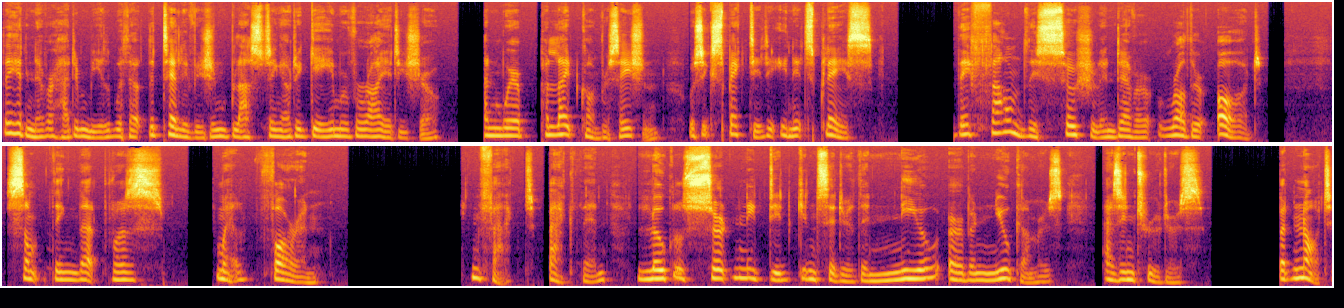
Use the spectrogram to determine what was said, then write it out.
they had never had a meal without the television blasting out a game or variety show, and where polite conversation was expected in its place. They found this social endeavour rather odd, something that was, well, foreign. In fact, back then, locals certainly did consider the neo urban newcomers as intruders, but not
